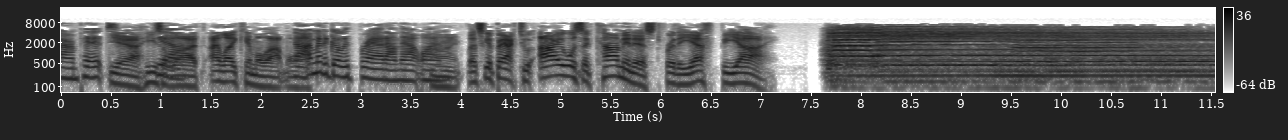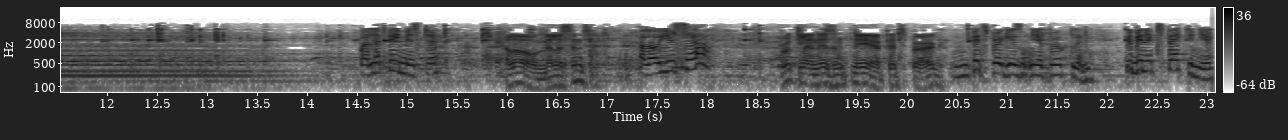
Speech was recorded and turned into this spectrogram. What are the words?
Armpit. Yeah, he's a lot. I like him a lot more. No, I'm going to go with Brad on that one. All right, let's get back to I was a communist for the FBI. What'll it be, mister? Hello, Millicent. Hello yourself. Brooklyn isn't near Pittsburgh. Mm, Pittsburgh isn't near Brooklyn. We've been expecting you.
